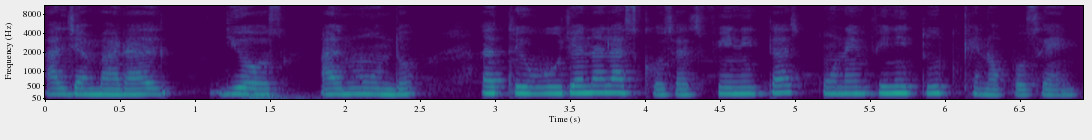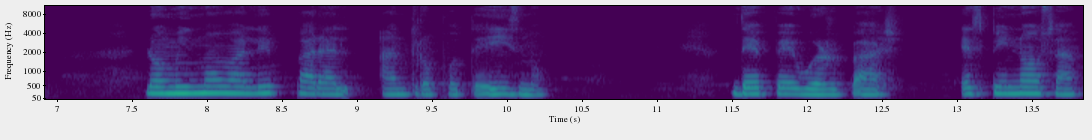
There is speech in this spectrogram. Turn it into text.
al llamar a Dios al mundo, atribuyen a las cosas finitas una infinitud que no poseen. Lo mismo vale para el antropoteísmo. De Feuerbach, Spinoza,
